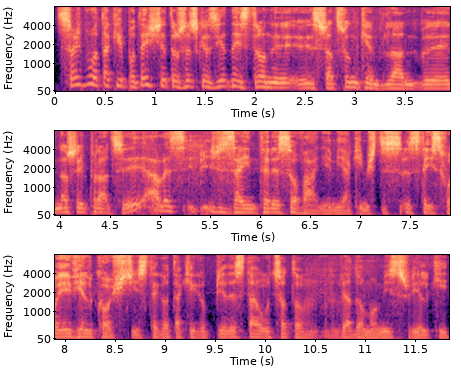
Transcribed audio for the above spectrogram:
Coś było takie podejście troszeczkę z jednej strony y, z szacunkiem dla y, naszej pracy, ale z, z zainteresowaniem jakimś z, z tej swojej wielkości, z tego takiego piedestału, co to wiadomo, mistrz wielki,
